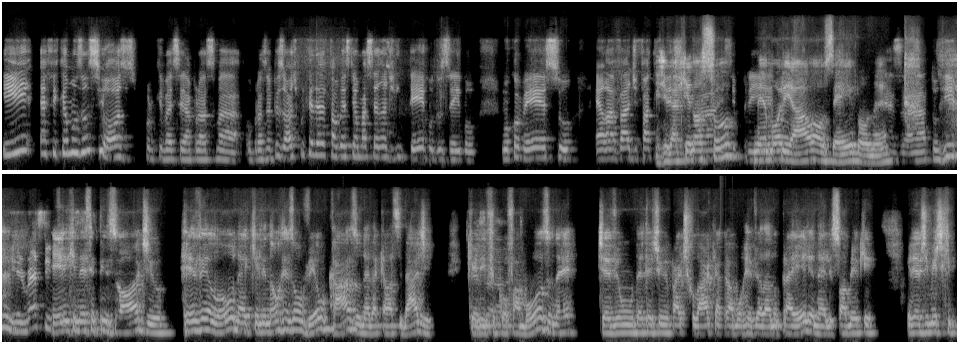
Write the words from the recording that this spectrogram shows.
E é, ficamos ansiosos porque vai ser a próxima, o próximo episódio, porque deve- talvez tenha uma cena de enterro do Zabel no começo. Ela vai de fato Diga aqui nosso memorial ao Zabel, né? Exato. Hip, rest in Ele que nesse episódio revelou, né, que ele não resolveu o caso, né, daquela cidade, que ele Exato. ficou famoso, né? Teve um detetive particular que acabou revelando para ele, né? Ele só meio que ele admite que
